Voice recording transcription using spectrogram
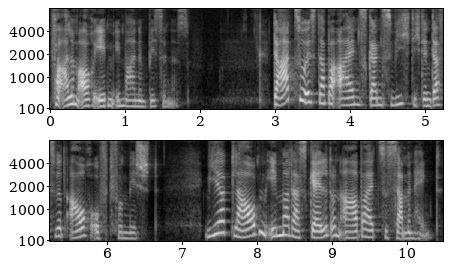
Vor allem auch eben in meinem Business. Dazu ist aber eins ganz wichtig, denn das wird auch oft vermischt. Wir glauben immer, dass Geld und Arbeit zusammenhängt.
